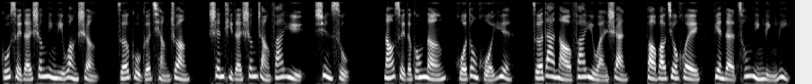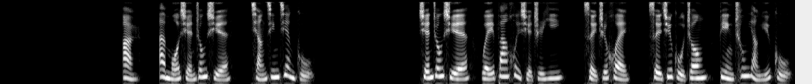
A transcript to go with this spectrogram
骨髓的生命力旺盛，则骨骼强壮，身体的生长发育迅速；脑髓的功能活动活跃，则大脑发育完善，宝宝就会变得聪明伶俐。二、按摩悬中穴，强筋健骨。悬中穴为八会穴之一，髓之会，髓居骨中，并充养于骨，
